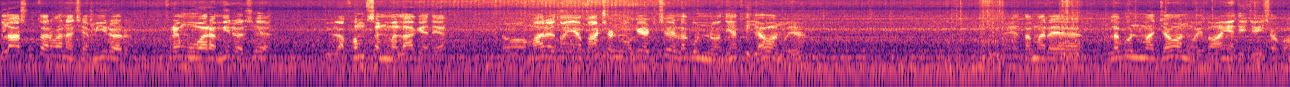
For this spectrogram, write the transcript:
ગ્લાસ ઉતારવાના છે મિરર ફ્રેમવાળા મિરર છે એ પેલા ફંક્શનમાં લાગે તે તો મારે તો અહીંયા પાછળનો ગેટ છે, લગુનનો, ત્યાંથી જવાનું છે. તમારે લગુનમાં જવાનું હોય તો અહીંયાથી જઈ શકો.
